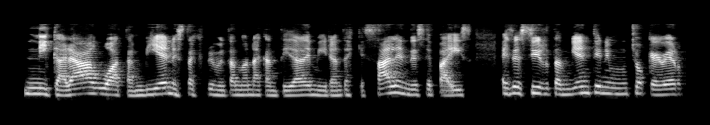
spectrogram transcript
Nicaragua también está experimentando una cantidad de migrantes que salen de ese país. Es decir, también tiene mucho que ver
